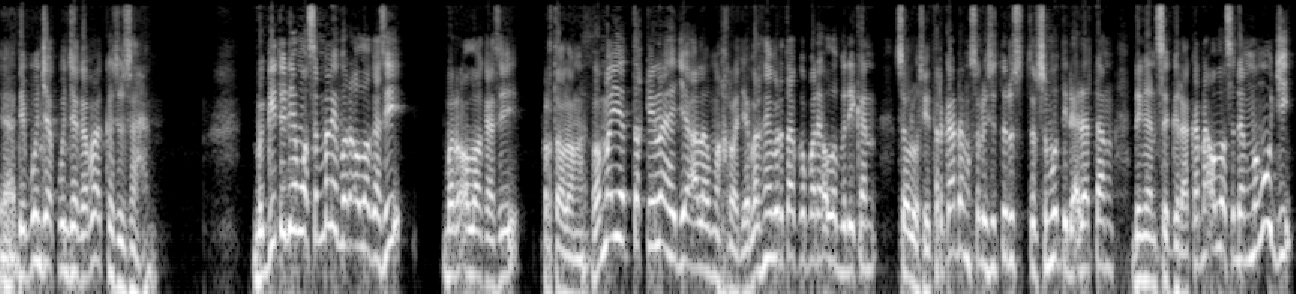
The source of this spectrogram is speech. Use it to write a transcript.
Ya, di puncak-puncak apa? Kesusahan. Begitu dia mau sembelih baru Allah kasih, baru Allah kasih pertolongan. Wa may yattaqillaha ja'ala makhraja. Barang bertakwa kepada Allah berikan solusi. Terkadang solusi tersebut tidak datang dengan segera karena Allah sedang menguji.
